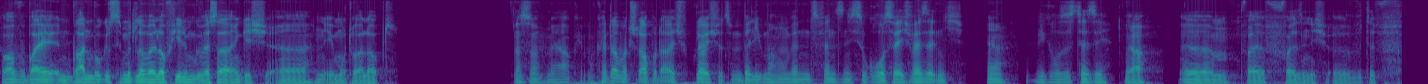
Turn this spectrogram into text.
Ja, wobei in Brandenburg ist mittlerweile auf jedem Gewässer eigentlich äh, ein E-Motor erlaubt. Achso, ja, okay. Man könnte auch mit Schlauchboot, aber ich glaube, ich würde es mit Belly machen, wenn es nicht so groß wäre. Ich weiß halt nicht, ja, wie groß ist der See. Ja, ähm, weil, weiß ich nicht, äh, wird der f-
